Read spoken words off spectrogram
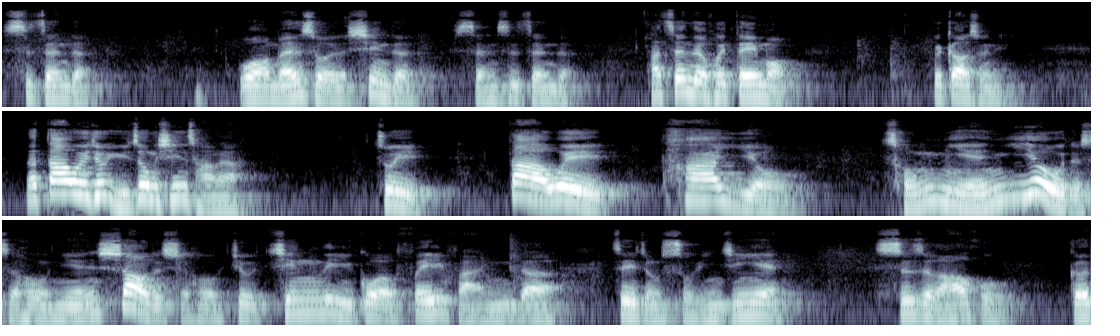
是真的，我们所信的神是真的，他真的会 demo，会告诉你。那大卫就语重心长啊，注意，大卫他有。从年幼的时候，年少的时候就经历过非凡的这种属灵经验，狮子、老虎、哥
